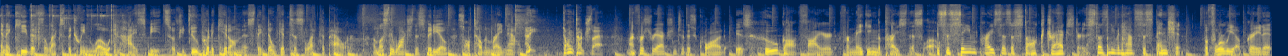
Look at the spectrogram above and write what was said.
and a key that selects between low and high speed. So if you do put a kid on this, they don't get to select the power. Unless they watch this video, so I'll tell them right now. Hey, don't touch that. My first reaction to this quad is who got fired for making the price this low? It's the same price as a stock dragster. This doesn't even have suspension. Before we upgrade it,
